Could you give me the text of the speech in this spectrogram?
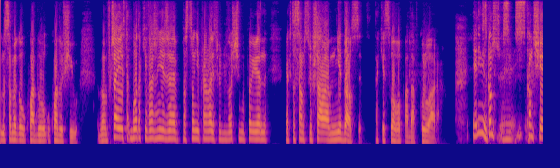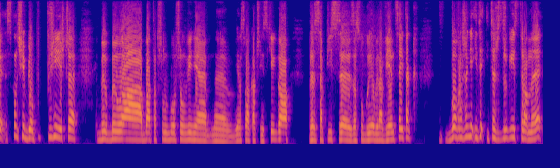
do samego układu, układu sił. Bo wczoraj jest, było takie wrażenie, że po stronie Prawa i Sprawiedliwości był pewien, jak to sam słyszałem, niedosyt. Takie słowo pada w kuluarach. Ja nie wiem, skąd, skąd, się, skąd się bił? Później jeszcze by, była, była ta, było przemówienie e, Jarosława Kaczyńskiego, prezesa PiS, zasługujemy na więcej. Tak było wrażenie i, i, też z drugiej strony,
